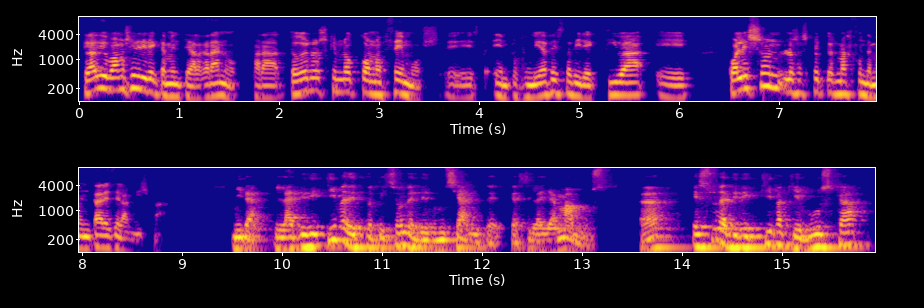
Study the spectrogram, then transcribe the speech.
Claudio, vamos a ir directamente al grano. Para todos los que no conocemos eh, en profundidad esta directiva, eh, ¿cuáles son los aspectos más fundamentales de la misma? Mira, la Directiva de Protección del Denunciante, que así la llamamos, ¿eh? es una directiva que busca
